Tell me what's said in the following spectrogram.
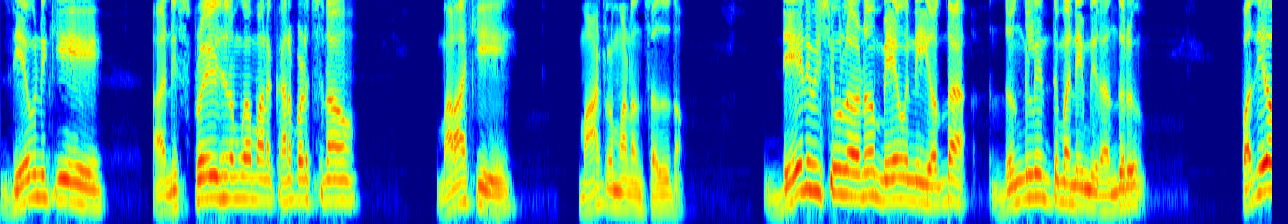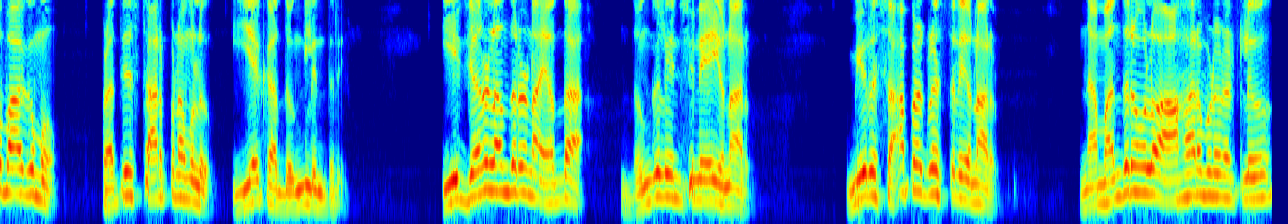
దేవునికి ఆ నిష్ప్రయోజనంగా మనం కనపడుచున్నాం? మనకి మాటలు మనం చదువుదాం. దేని విషయంలోనూ మేము నీ యొద్ద దొంగిలింతమని మీరందరూ పదో భాగము ప్రతిష్టార్పణములు ఈయక దొంగిలింతురి. ఈ జనులందరూ నా యొద్ద దొంగిలించునే ఉన్నారు. మీరు శాపగ్రస్తులై ఉన్నారు. నా మందిరంలో ఆహారముడునట్లు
